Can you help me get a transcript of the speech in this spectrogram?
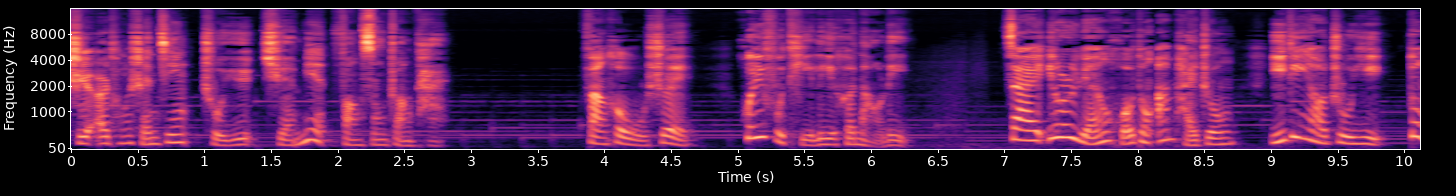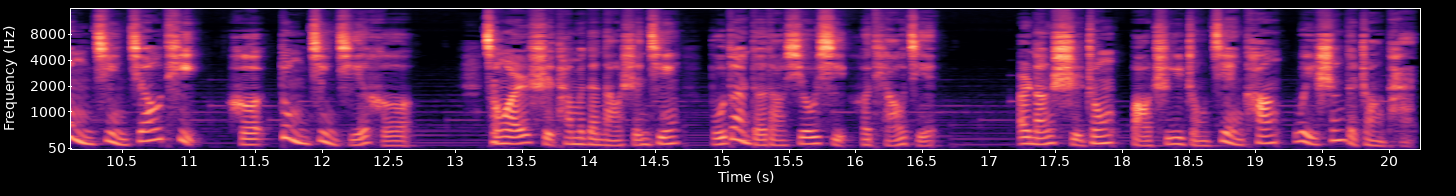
使儿童神经处于全面放松状态。饭后午睡，恢复体力和脑力。在幼儿园活动安排中，一定要注意动静交替和动静结合。从而使他们的脑神经不断得到休息和调节，而能始终保持一种健康卫生的状态。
